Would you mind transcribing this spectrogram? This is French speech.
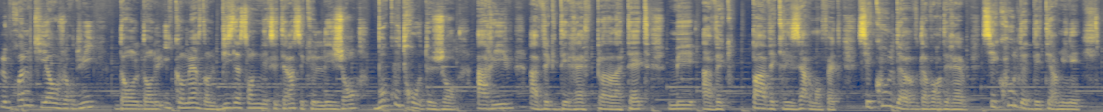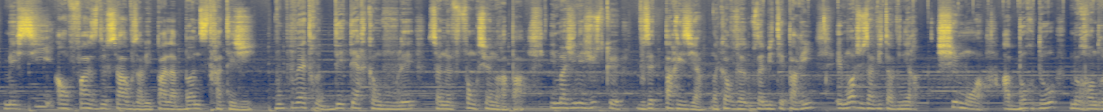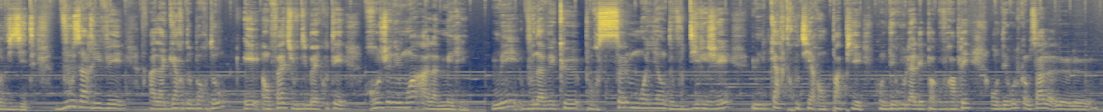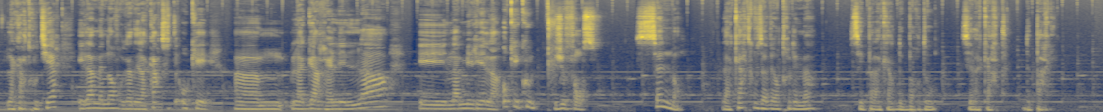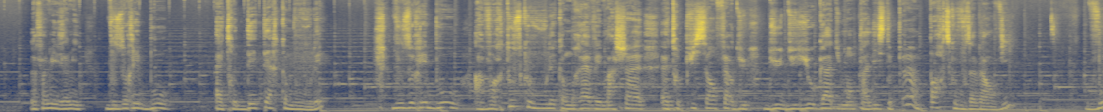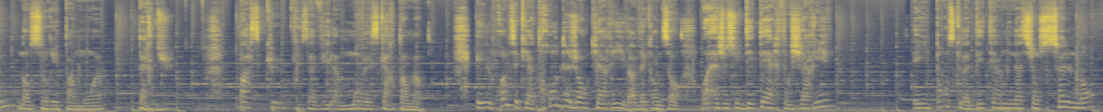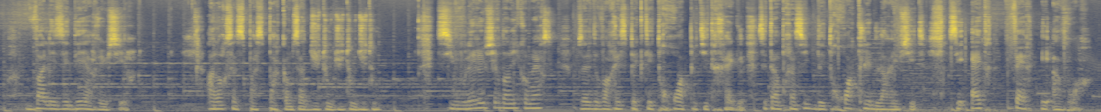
le problème qu'il y a aujourd'hui dans, dans le e-commerce, dans le business en ligne, etc., c'est que les gens, beaucoup trop de gens, arrivent avec des rêves plein la tête, mais avec pas avec les armes en fait. C'est cool d'avoir des rêves, c'est cool d'être déterminé, mais si en face de ça, vous n'avez pas la bonne stratégie, vous pouvez être déter comme vous voulez, ça ne fonctionnera pas. Imaginez juste que vous êtes parisien, d'accord? Vous, vous, habitez Paris, et moi je vous invite à venir chez moi, à Bordeaux, me rendre visite. Vous arrivez à la gare de Bordeaux, et en fait je vous dis, bah écoutez, rejoignez-moi à la mairie mais vous n'avez que pour seul moyen de vous diriger une carte routière en papier qu'on déroulait à l'époque. Vous vous rappelez? On déroule comme ça la carte routière et là maintenant vous regardez la carte, c'était ok, euh, la gare elle est là et la mairie est là. Ok cool, je fonce. Seulement, la carte que vous avez entre les mains, c'est pas la carte de Bordeaux, c'est la carte de Paris. La famille, les amis, vous aurez beau être déter comme vous voulez, vous aurez beau avoir tout ce que vous voulez comme rêve et machin, être puissant, faire du, yoga, du mentaliste, peu importe ce que vous avez envie, vous n'en serez pas moins perdu. Parce que vous avez la mauvaise carte en main. Et le problème, c'est qu'il y a trop de gens qui arrivent avec en disant Ouais, je suis déter, il faut que j'y arrive. Et ils pensent que la détermination seulement va les aider à réussir. Alors ça se passe pas comme ça du tout, du tout, du tout. Si vous voulez réussir dans l'e-commerce, vous allez devoir respecter trois petites règles. C'est un principe des trois clés de la réussite. C'est être, faire et avoir.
